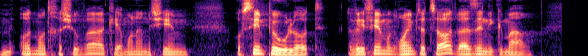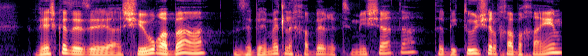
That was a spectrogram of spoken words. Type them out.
מאוד מאוד חשובה, כי המון אנשים עושים פעולות, ולפעמים רואים תוצאות, ואז זה נגמר. ויש כזה, זה, השיעור הבא, זה באמת לחבר את מי שאתה, את הביטוי שלך בחיים,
